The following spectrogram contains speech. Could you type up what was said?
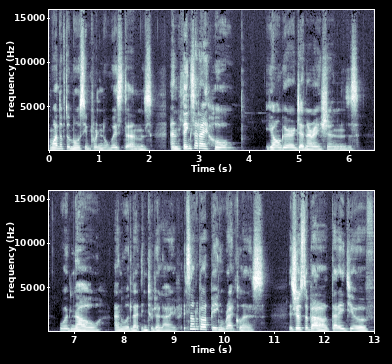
one of the most important wisdoms and things that I hope younger generations would know and would let into their life. It's not about being reckless, it's just about that idea of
